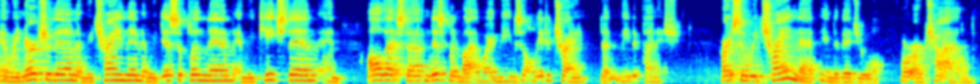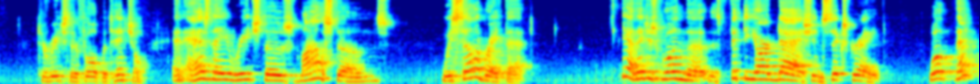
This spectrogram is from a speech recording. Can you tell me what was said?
and we nurture them and we train them and we discipline them and we teach them and all that stuff. And discipline, by the way, means only to train, doesn't mean to punish. All right, so we train that individual or our child to reach their full potential. And as they reach those milestones, we celebrate that. Yeah, they just won the, the 50 yard dash in sixth grade. Well, that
